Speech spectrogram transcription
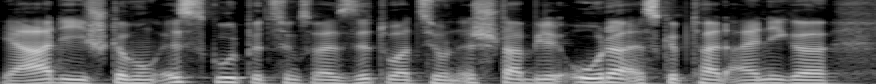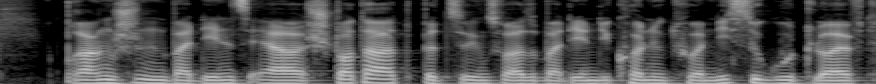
ja, die Stimmung ist gut, beziehungsweise die Situation ist stabil oder es gibt halt einige Branchen, bei denen es eher stottert, beziehungsweise bei denen die Konjunktur nicht so gut läuft.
